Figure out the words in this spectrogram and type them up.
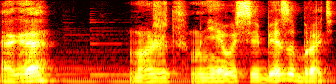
Ага. Может, мне его себе забрать?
